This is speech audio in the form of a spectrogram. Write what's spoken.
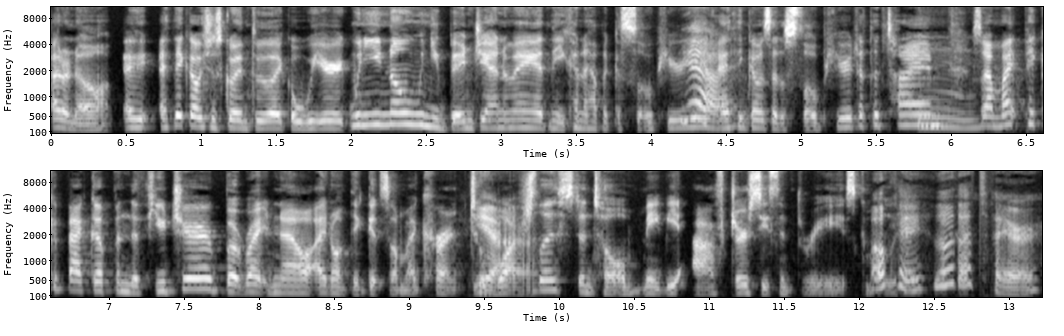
I don't know. I, I think I was just going through like a weird when you know when you binge anime and then you kind of have like a slow period. Yeah. I think I was at a slow period at the time, Mm. so I might pick it back up in the future. But right now, I don't think it's on my current to watch list until maybe after season three is completed. okay, no, that's fair.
